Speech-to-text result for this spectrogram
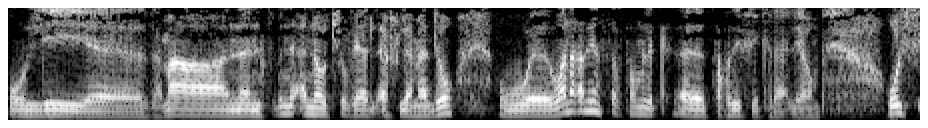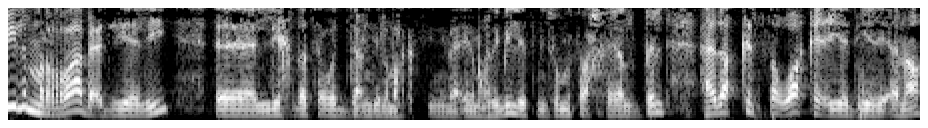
واللي آه، زعما نتمنى أنه تشوفي هذه الأفلام هادو وأنا غادي نصيفطهم لك آه، تاخذي فكرة عليهم. والفيلم الرابع ديالي آه، اللي خدا هو الدعم ديال المركز السينمائي المغربي اللي سميتو مسرح خيال الظل. هذا قصة واقعية ديالي أنا.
